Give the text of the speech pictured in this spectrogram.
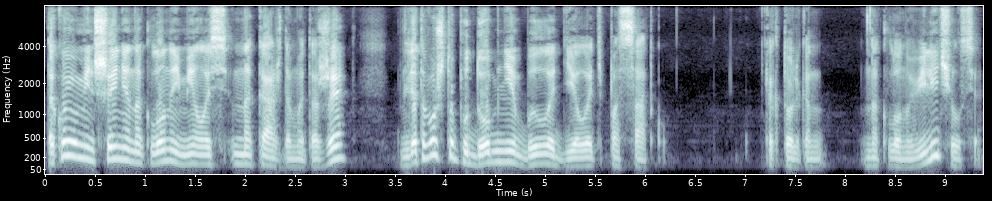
Такое уменьшение наклона имелось на каждом этаже, для того, чтобы удобнее было делать посадку. Как только наклон увеличился,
